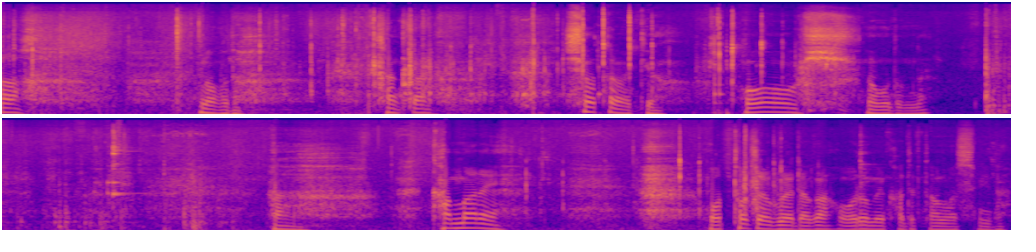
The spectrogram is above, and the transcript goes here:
아, 너무 더워. 잠깐 쉬었다 갈게요. 오, 씨, 너무 덥네. 아, 간만에 워터저그에다가 얼음을 가득 담았습니다.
